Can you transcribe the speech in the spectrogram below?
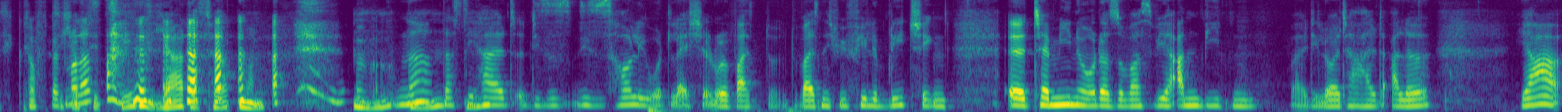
Sie klopft Hört sich man auf die das? Zähne. Ja, das hört man. ne, dass die halt dieses, dieses Hollywood-Lächeln oder weiß, du weißt nicht, wie viele Bleaching-Termine oder sowas wir anbieten, weil die Leute halt alle, ja,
